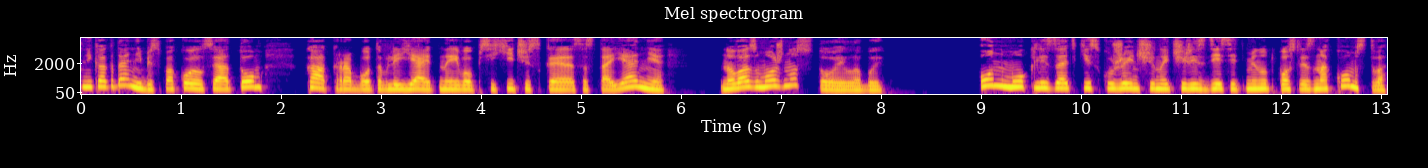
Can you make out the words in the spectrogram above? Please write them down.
никогда не беспокоился о том, как работа влияет на его психическое состояние, но, возможно, стоило бы. Он мог лизать киску женщины через 10 минут после знакомства,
